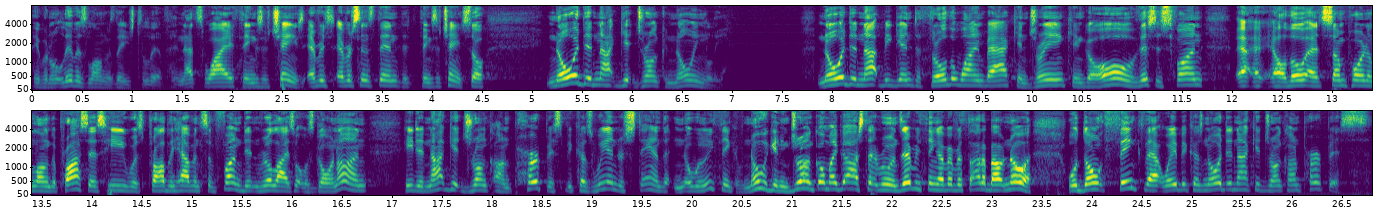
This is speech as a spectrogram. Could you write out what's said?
People don't live as long as they used to live. And that's why things have changed. Ever, ever since then, things have changed. So Noah did not get drunk knowingly. Noah did not begin to throw the wine back and drink and go, oh, this is fun. Although at some point along the process, he was probably having some fun, didn't realize what was going on. He did not get drunk on purpose because we understand that when we think of Noah getting drunk, oh my gosh, that ruins everything I've ever thought about Noah. Well, don't think that way because Noah did not get drunk on purpose.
